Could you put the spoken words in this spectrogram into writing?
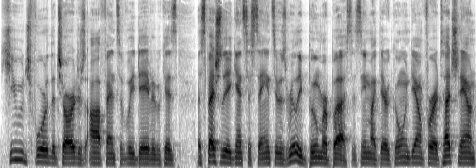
huge for the Chargers offensively, David, because especially against the Saints, it was really boom or bust. It seemed like they were going down for a touchdown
